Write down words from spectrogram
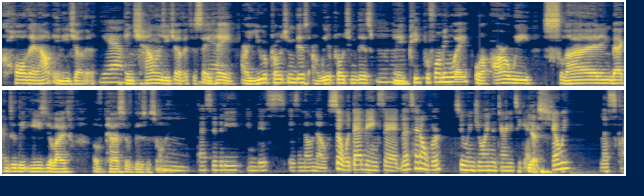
call that out in each other. yeah. and challenge each other to say, Yeah. hey, are you approaching this? Are we approaching this mm-hmm. in a peak performing way? Or are we sliding back into the easy life of passive business owning? Mm, passivity in this is a no-no. So with that being said, let's head over to enjoying the journey together. Yes. Shall we? Let's go.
